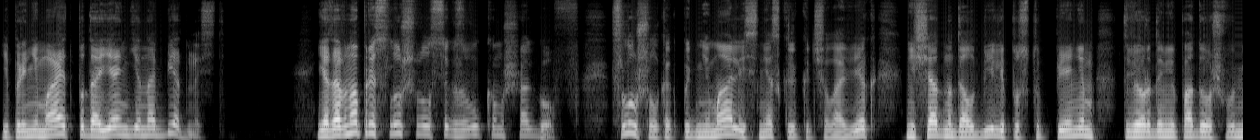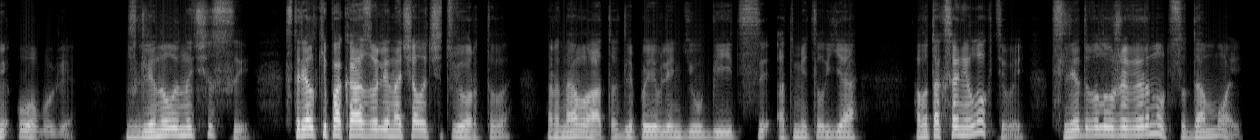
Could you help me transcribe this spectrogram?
и принимает подаяние на бедность. Я давно прислушивался к звукам шагов, слушал, как поднимались несколько человек, нещадно долбили по ступеням твердыми подошвами обуви. Взглянул и на часы. Стрелки показывали начало четвертого. Рановато для появления убийцы, отметил я. А вот Оксане Локтевой следовало уже вернуться домой.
